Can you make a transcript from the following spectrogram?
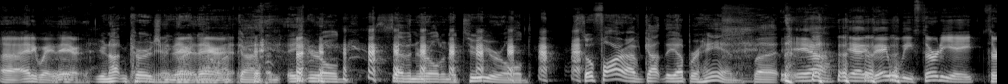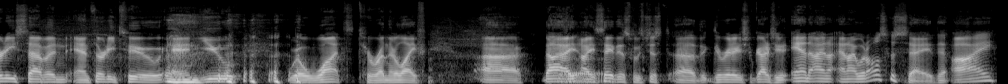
uh, anyway, there You're not encouraging me There- right there- now. I've got an eight year old, seven year old, and a two year old. So far, I've got the upper hand, but yeah, yeah, they will be 38, 37, and 32, and you will want to run their life. Uh, I, I say this with just uh, the greatest of gratitude, and I, and I would also say that I,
